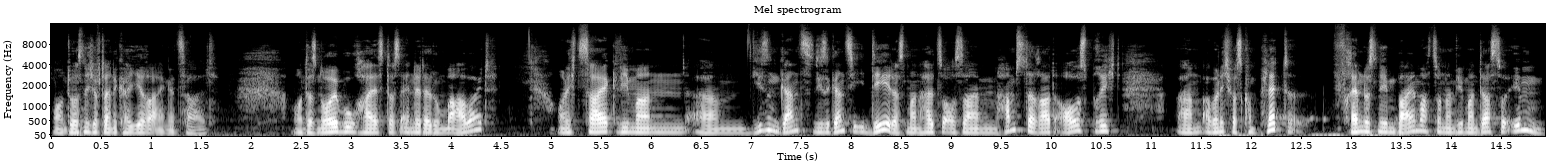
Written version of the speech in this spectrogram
Und du hast nicht auf deine Karriere eingezahlt. Und das neue Buch heißt Das Ende der dummen Arbeit. Und ich zeige, wie man ähm, diesen ganz, diese ganze Idee, dass man halt so aus seinem Hamsterrad ausbricht, ähm, aber nicht was komplett Fremdes nebenbei macht, sondern wie man das so im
